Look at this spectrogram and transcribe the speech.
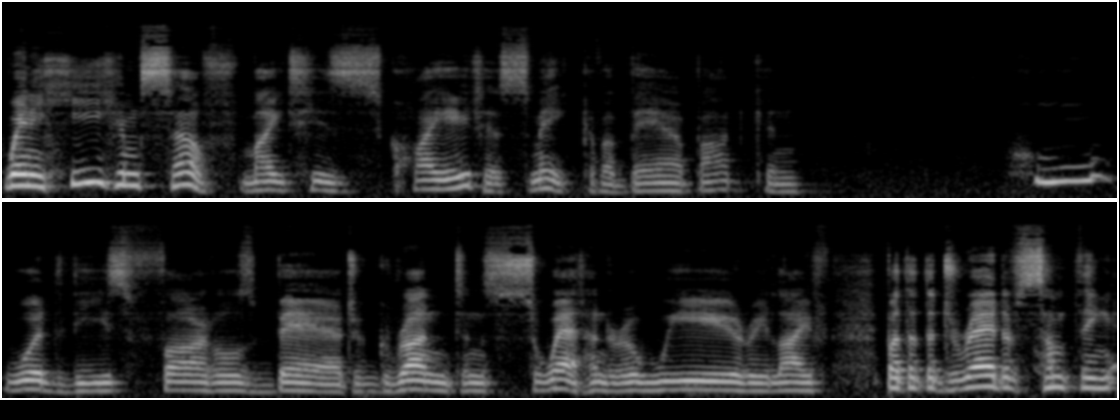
when he himself might his quietus make of a bare bodkin. Who would these fardels bear to grunt and sweat under a weary life, but that the dread of something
